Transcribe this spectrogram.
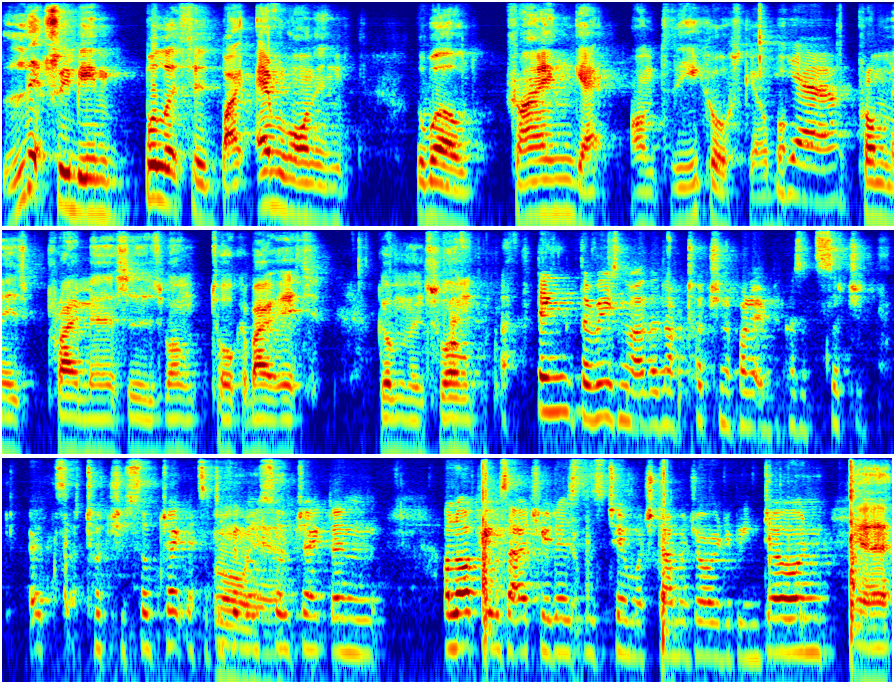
literally being bulleted by everyone in the world trying and get onto the eco scale. But yeah. problem is, prime ministers won't talk about it. Governments won't. I think the reason why they're not touching upon it is because it's such a it's a touchy subject. It's a Oh, difficult yeah. subject, and a lot of people's attitude is there's too much damage already been done. Yeah,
